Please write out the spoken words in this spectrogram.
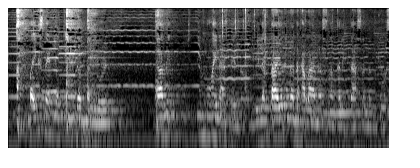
ma-extend yung kingdom ng Lord gamit yung buhay natin. No? Bilang tayo rin na nakaranas ng kaligtasan ng Diyos.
